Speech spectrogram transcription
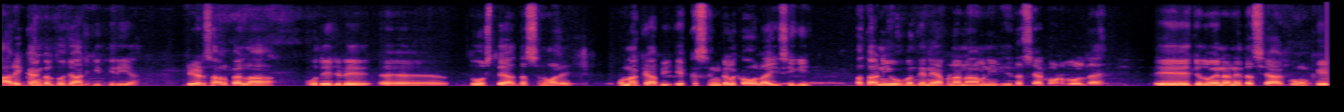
ਹਰ ਇੱਕ ਐਂਗਲ ਤੋਂ ਜਾਂਚ ਕੀਤੀ ਰਹੀ ਆ। ਡੇਢ ਸਾਲ ਪਹਿਲਾਂ ਉਹਦੇ ਜਿਹੜੇ ਦੋਸਤ ਆ ਦੱਸਣ ਵਾਲੇ, ਉਹਨਾਂ ਕਿਹਾ ਵੀ ਇੱਕ ਸਿੰਗਲ ਕਾਲ ਆਈ ਸੀਗੀ। ਪਤਾ ਨਹੀਂ ਉਹ ਬੰਦੇ ਨੇ ਆਪਣਾ ਨਾਮ ਨਹੀਂ ਸੀ ਦੱਸਿਆ ਕੌਣ ਬੋਲਦਾ ਹੈ। ਤੇ ਜਦੋਂ ਇਹਨਾਂ ਨੇ ਦੱਸਿਆ ਅੱਗੋਂ ਕਿ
